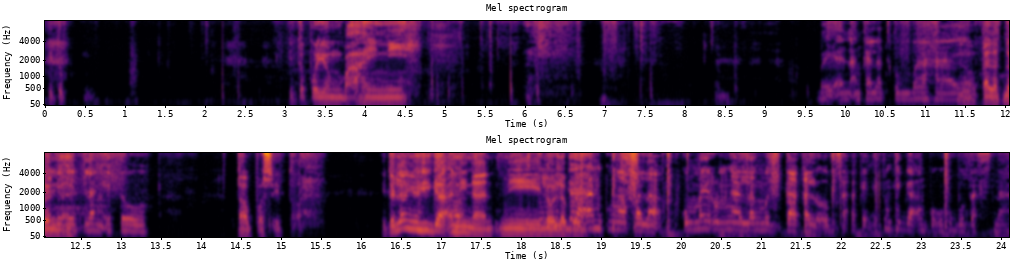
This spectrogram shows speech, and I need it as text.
Ito ito po yung bahay ni Bayan ang kalat kong bahay. no, kalat doon. eh. Maliit lang ito. Tapos ito. Ito lang yung higaan ni, Nan, ni Itong Lola Bird. higaan ko nga pala, kung mayroon nga lang magkakaloob sa akin, itong higaan ko uhubutas na.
